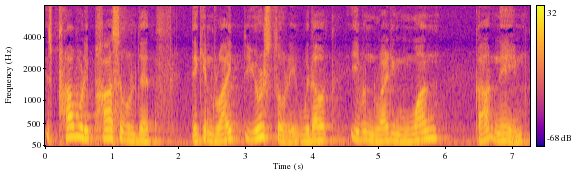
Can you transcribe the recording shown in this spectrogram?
it's probably possible that they can write your story without even writing one God name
